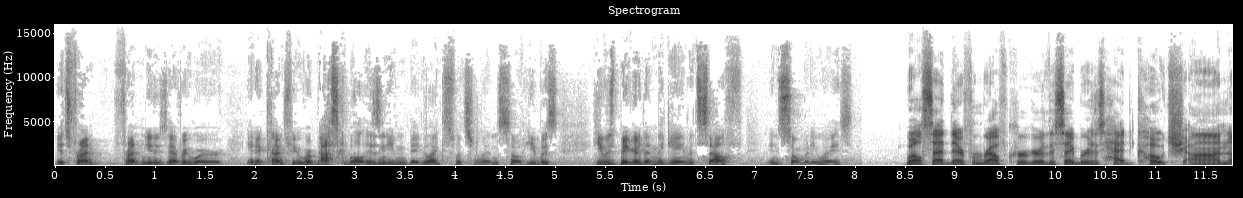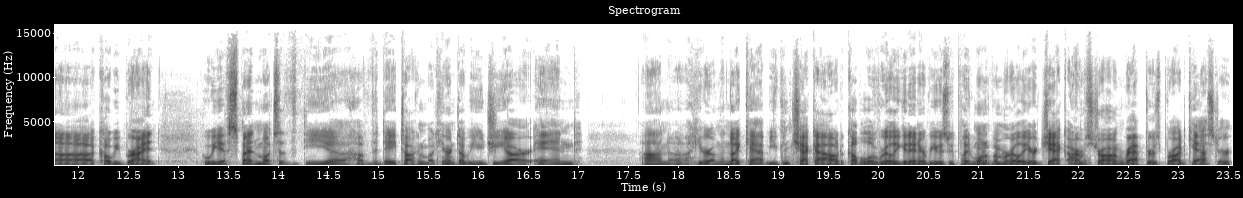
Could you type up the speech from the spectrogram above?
it's front front news everywhere in a country where basketball isn't even big like Switzerland. So he was he was bigger than the game itself in so many ways. Well said there from Ralph Krueger, the Sabres head coach, on uh, Kobe Bryant, who we have spent much of the uh, of the day talking about here on WGR. And on uh, here on the Nightcap. You can check out a couple of really good interviews. We played one of them earlier. Jack Armstrong, Raptors broadcaster,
